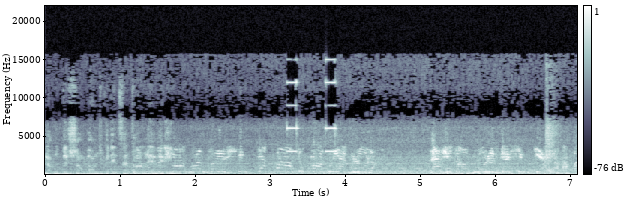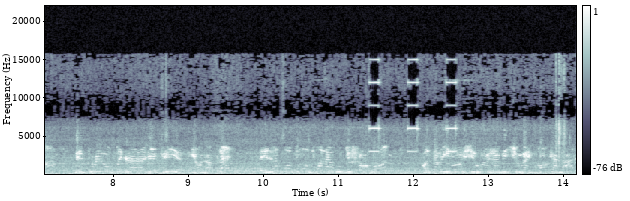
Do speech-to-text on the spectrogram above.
la route de Chambord du côté de Saint-André avec vous. Le cimetière, il y a de l'eau, là. Là, juste en le vieux cimetière, il n'y en a pas. Mais plus auprès de l'église, il y en a plein. Et là, quand on prend la route de Chambonne, en arrivant chez moi, j'habite sur ma grand canal,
